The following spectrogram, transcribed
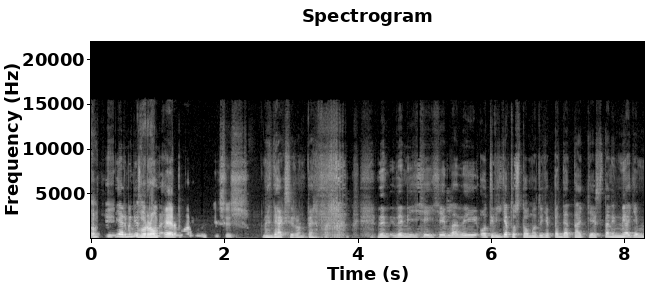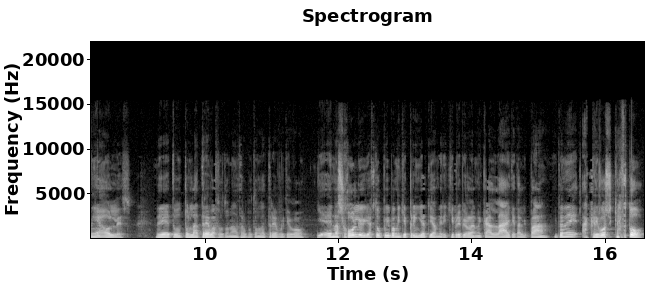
okay. Οι ερμηνείες λοιπόν. Ε, Εντάξει, Ρον Πέρλμαν. δεν, δεν είχε, είχε, δηλαδή, ό,τι βγήκε από το στόμα του, είχε πέντε ατάκες, ήταν μία και μία όλες. Τον, τον λατρεύω αυτόν τον άνθρωπο, τον λατρεύω κι εγώ. Ένα σχόλιο για αυτό που είπαμε και πριν, γιατί η Αμερική πρέπει όλα να είναι καλά κτλ. Ήταν ακριβώς και αυτό.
